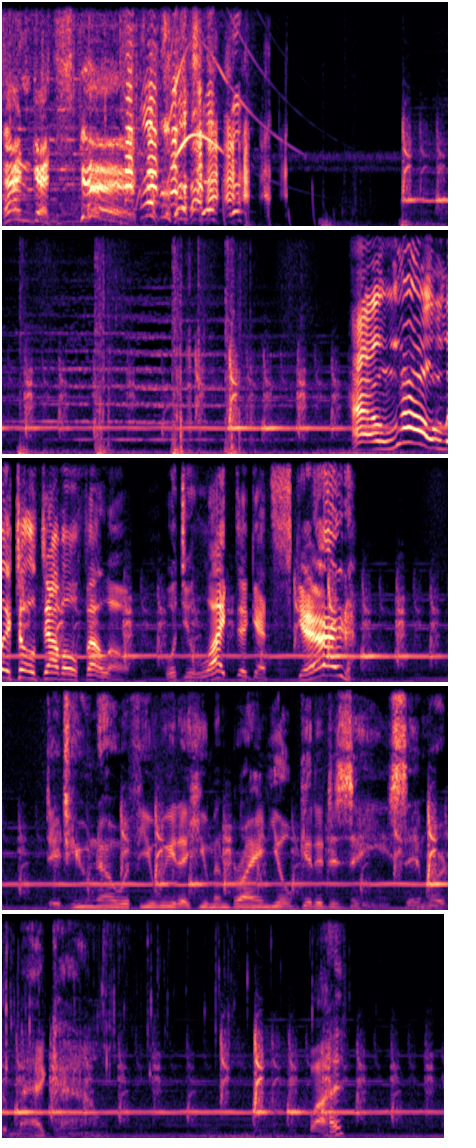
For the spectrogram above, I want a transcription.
and get scared. Hello, little devil fellow. Would you like to get scared? Did you know if you eat a human brain, you'll get a disease similar to mad cow? What?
